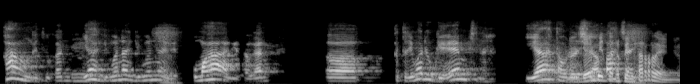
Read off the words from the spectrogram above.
Kang gitu kan. Hmm. Ya gimana gimana gitu. Kumaha gitu kan. Eh keterima di UGM Cina. Iya, tahu dari dia siapa? pinter-pinter Cai? ya.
